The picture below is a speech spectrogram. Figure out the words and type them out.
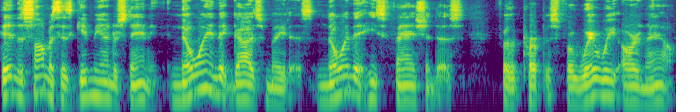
Then the psalmist says, "Give me understanding, knowing that God's made us, knowing that He's fashioned us for the purpose, for where we are now.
